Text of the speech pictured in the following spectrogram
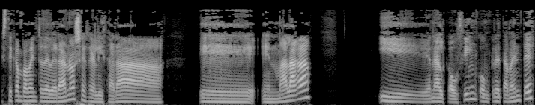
Este campamento de verano se realizará eh, en Málaga y en Alcaucín concretamente.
